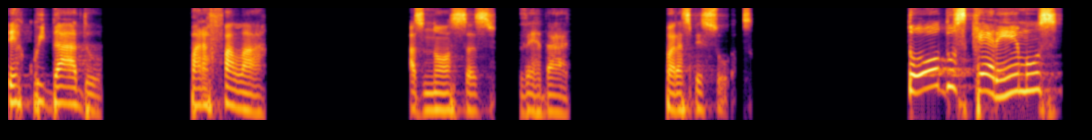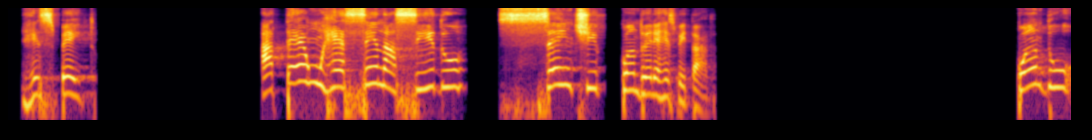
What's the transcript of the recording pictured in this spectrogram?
ter cuidado para falar as nossas verdades para as pessoas. Todos queremos respeito. Até um recém-nascido sente quando ele é respeitado. Quando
